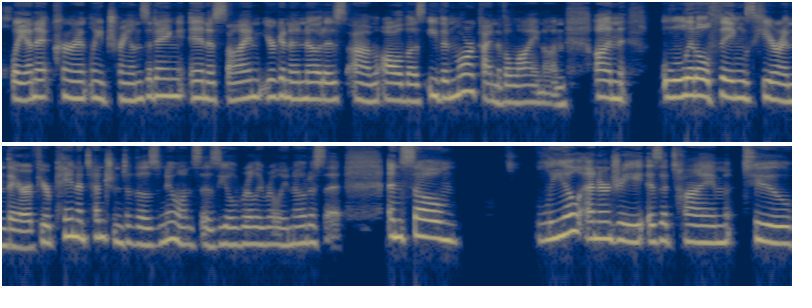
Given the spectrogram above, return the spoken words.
planet currently transiting in a sign, you're going to notice um, all of us even more kind of align on, on little things here and there. If you're paying attention to those nuances, you'll really, really notice it. And so Leo energy is a time to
